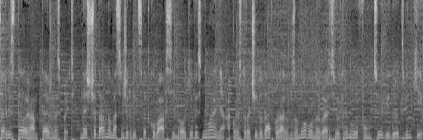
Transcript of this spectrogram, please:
Сервіс Telegram теж не спить. Нещодавно месенджер відсвяткував 7 років існування, а користувачі додатку разом з оновленою версією отримали функцію відеодзвінків.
